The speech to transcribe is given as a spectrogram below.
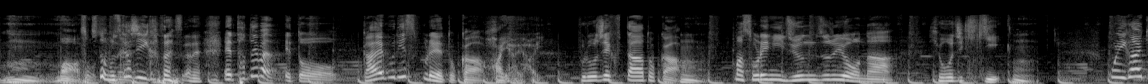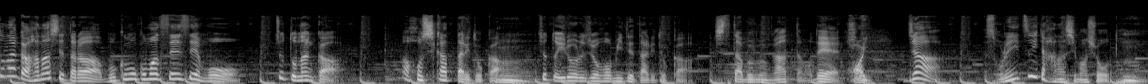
うんまあそうちょっと難いしい言い方ですかね。え例えば、えっと、外部ディスプレイとかはいはいはい。プロジェクターとか、うん。まあ、それに準ずるような表示機器。うん。これ意外となんか話してたら僕も小松先生もちょっとなんかあ欲しかったりとか、うん。ちょっといろいろ情報見てたりとかしてた部分があったのではい、じゃあそれについて話しましょうと、うん、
